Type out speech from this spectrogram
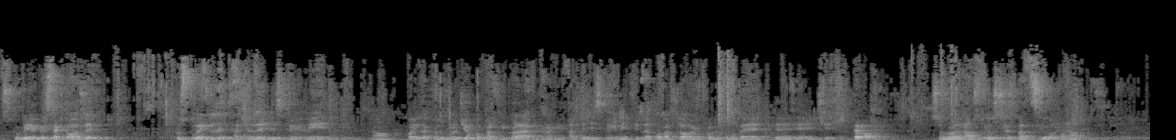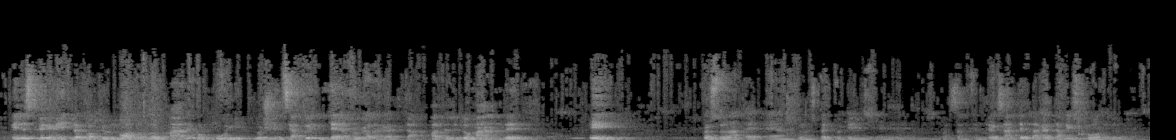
scoprire queste cose? Costruendo, facendo degli esperimenti. no? Poi la cosmologia è un po' particolare perché non è che fate gli esperimenti in laboratorio con le provette, eccetera, però sono le nostre osservazioni. No? E l'esperimento è proprio il modo normale con cui lo scienziato interroga la realtà, fa delle domande e questo è anche un aspetto che è abbastanza interessante, la realtà risponde.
